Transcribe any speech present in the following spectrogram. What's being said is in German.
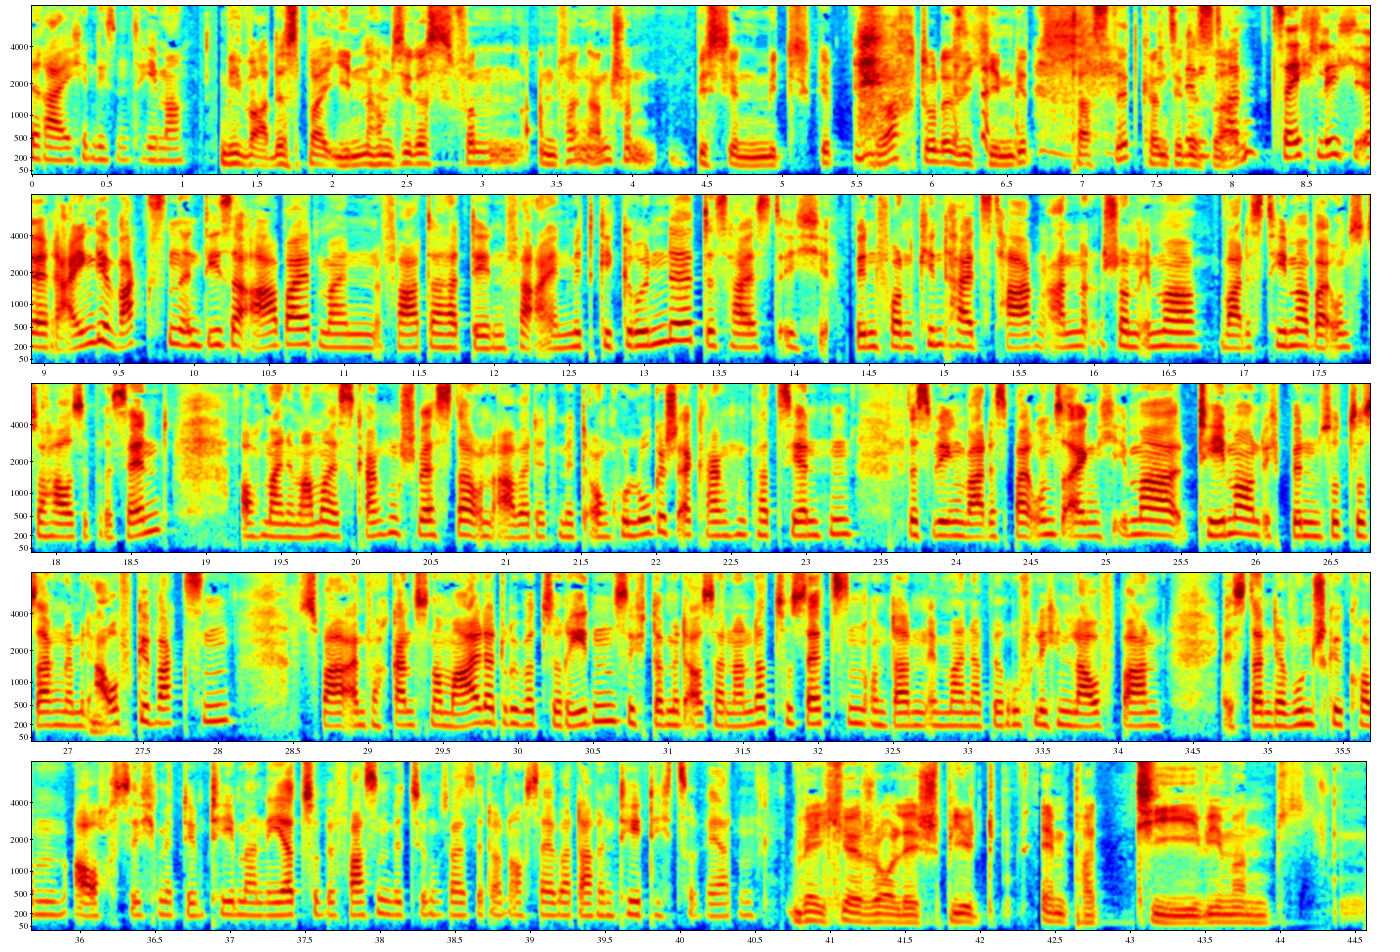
Bereich, in diesem Thema. Wie war das bei Ihnen? Haben Sie das von Anfang an schon ein bisschen mitgebracht oder sich hingetastet? Können Sie das sagen? Ich bin tatsächlich äh, reingewachsen in diese Arbeit. Mein Vater hat den Verein mitgegründet. Das heißt, ich bin von Kindheitstagen an schon immer, war das Thema bei uns zu Hause präsent. Auch meine Mama ist Krankenschwester und arbeitet mit onkologisch erkrankten Patienten. Deswegen war das bei uns eigentlich immer Thema und ich bin sozusagen damit mhm. aufgewachsen. Es war einfach ganz normal, darüber zu reden, sich damit auseinanderzusetzen. Und dann in meiner beruflichen Laufbahn ist dann der Wunsch gekommen, auch sich mit dem Thema näher zu befassen, beziehungsweise dann auch selber darin tätig zu werden. Welche Rolle spielt Empathie, wie man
